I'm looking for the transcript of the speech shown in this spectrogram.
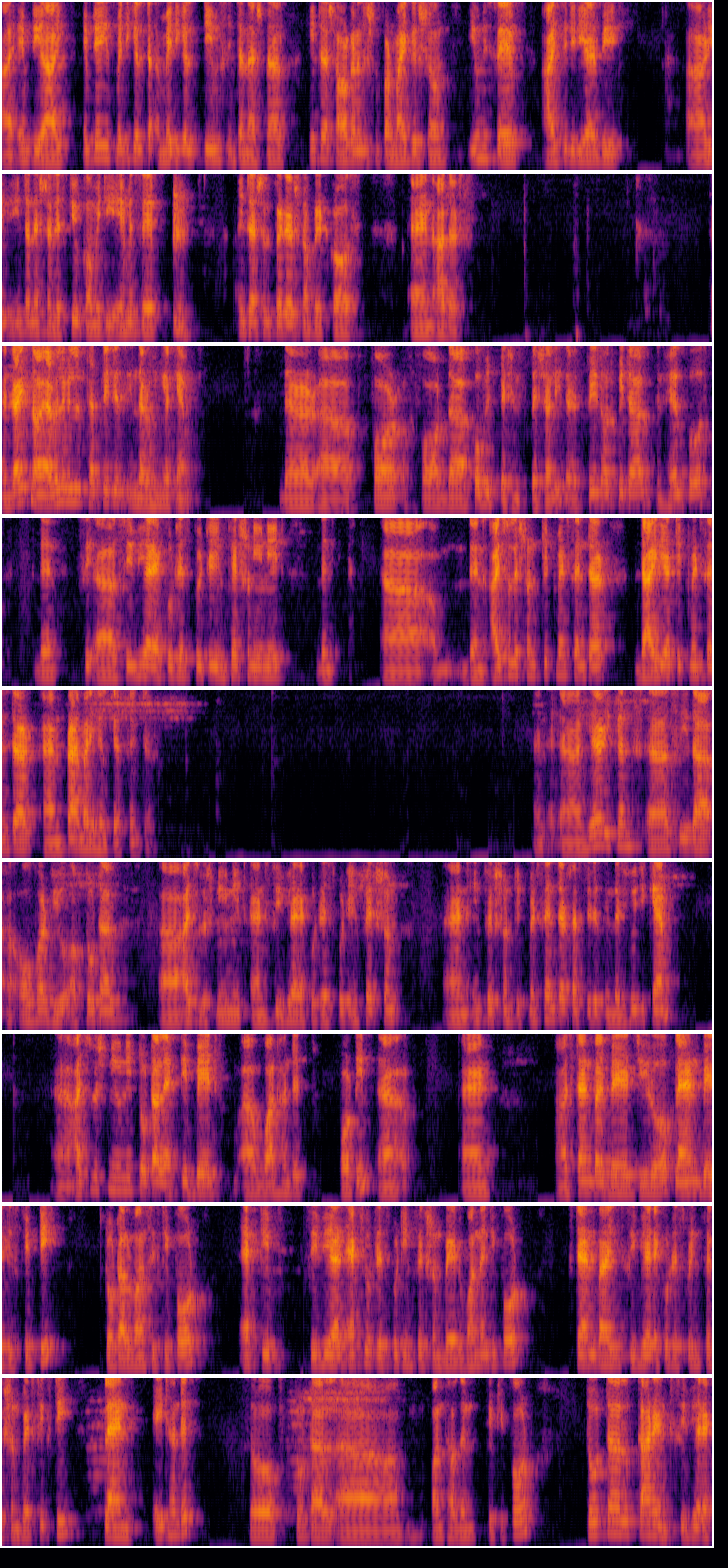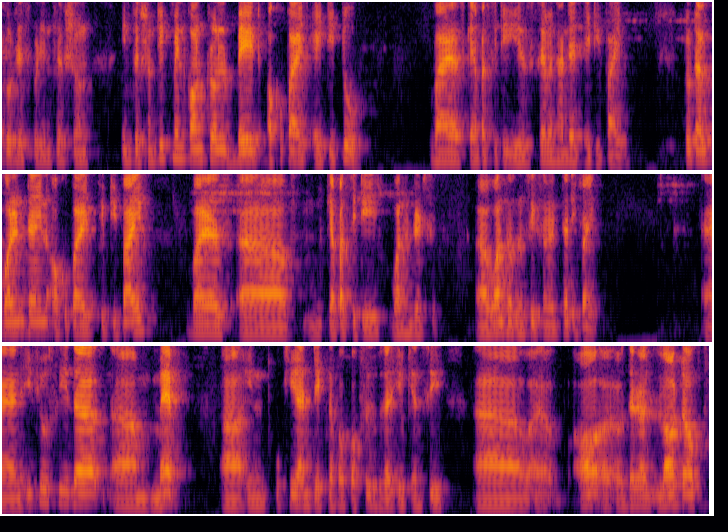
MTI. MTI is Medical, Medical Teams International, International Organization for Migration, UNICEF, ICDDRB, uh, International Rescue Committee, MSF, International Federation of Red Cross, and others. And right now, available facilities in the Rohingya camp. There are uh, for for the COVID patients, especially there is field hospital, and health post, then uh, severe acute respiratory infection unit, then uh, um, then isolation treatment center, diarrhea treatment center, and primary healthcare center. And uh, here you can uh, see the overview of total uh, isolation unit and severe acute respiratory infection and infection treatment center facilities in the refugee camp. Uh, isolation unit total active bed uh, 114 and standby bed 0, planned bed is 50, total 164, active severe acute respiratory infection bed 194, standby severe acute respiratory infection bed 60, planned 800. So total uh, 1054. Total current severe acute respiratory infection infection treatment control bed occupied 82, whereas capacity is 785. Total quarantine occupied 55, whereas uh, capacity 100, uh, 1,635. And if you see the um, map uh, in Ukhia and Teknaf Cox's Bazar, you can see uh, uh, all, uh, there are a lot of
